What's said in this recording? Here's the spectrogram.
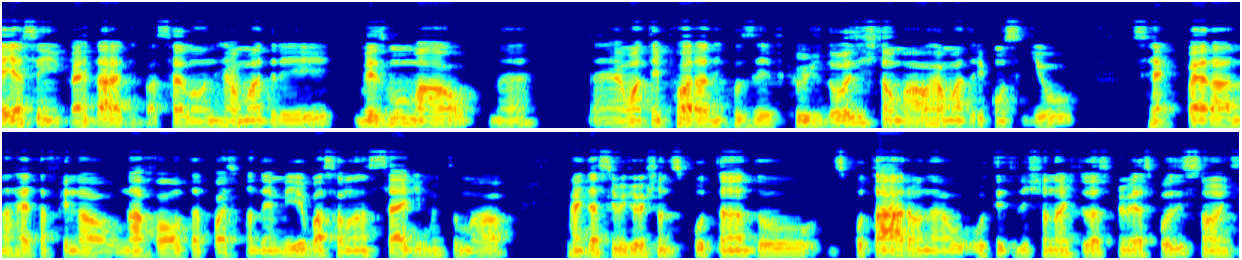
E assim, verdade, Barcelona e Real Madrid, mesmo mal, né? É uma temporada, inclusive, que os dois estão mal. O Real Madrid conseguiu se recuperar na reta final, na volta após pandemia. O Barcelona segue muito mal. Ainda assim, os dois estão disputando, disputaram né, o, o título, estão nas duas primeiras posições.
